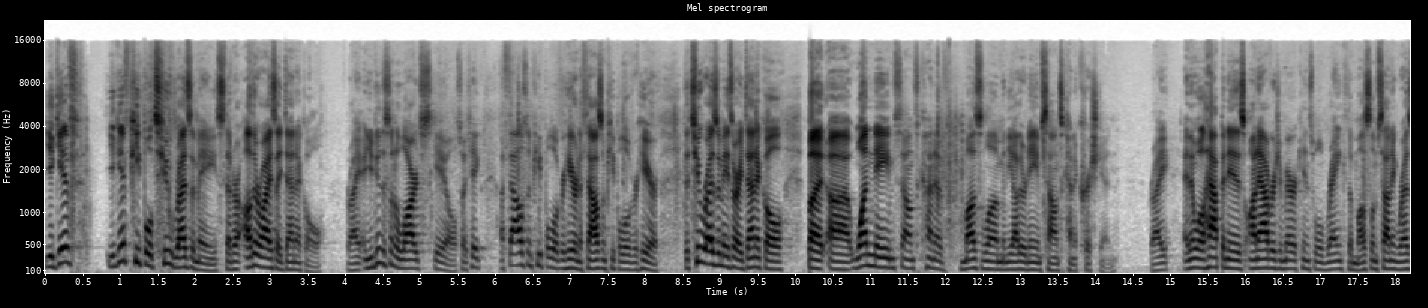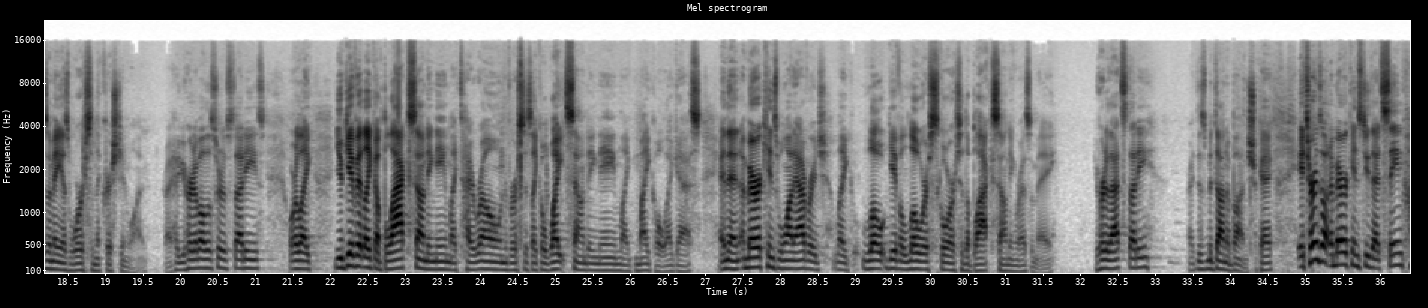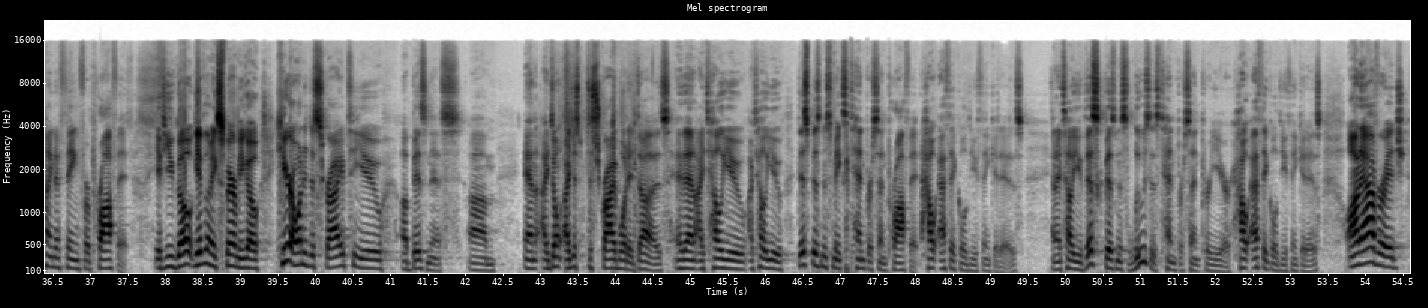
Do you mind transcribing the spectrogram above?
you, give, you give people two resumes that are otherwise identical right? And you do this on a large scale. So I take a thousand people over here and a thousand people over here. The two resumes are identical, but uh, one name sounds kind of Muslim and the other name sounds kind of Christian, right? And then what will happen is, on average, Americans will rank the Muslim-sounding resume as worse than the Christian one, right? Have you heard of all those sort of studies? Or like, you give it like a black-sounding name like Tyrone versus like a white-sounding name like Michael, I guess. And then Americans will, on average, like low, give a lower score to the black-sounding resume. You heard of that study? Right? This has been done a bunch, okay? It turns out Americans do that same kind of thing for profit. If you go, give them an experiment, you go, here, I want to describe to you a business, um, and I don't, I just describe what it does, and then I tell you, I tell you, this business makes 10% profit. How ethical do you think it is? And I tell you, this business loses 10% per year. How ethical do you think it is? On average,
